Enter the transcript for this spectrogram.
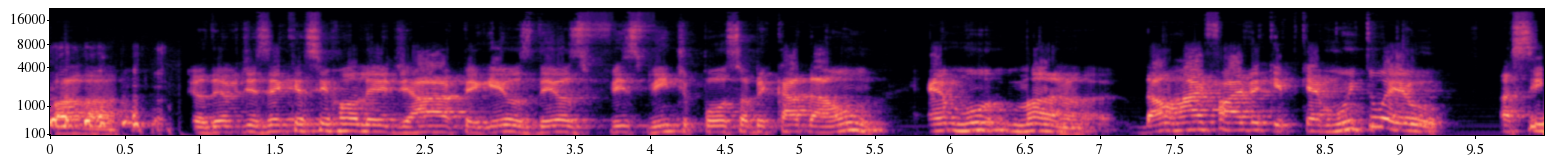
Fala. Eu devo dizer que esse rolê de ah, peguei os deuses, fiz 20 posts sobre cada um, é muito. Mano, dá um high five aqui, porque é muito eu. Assim,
